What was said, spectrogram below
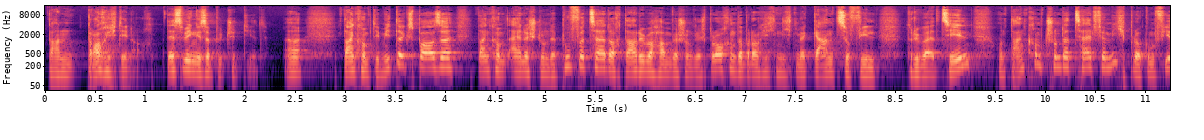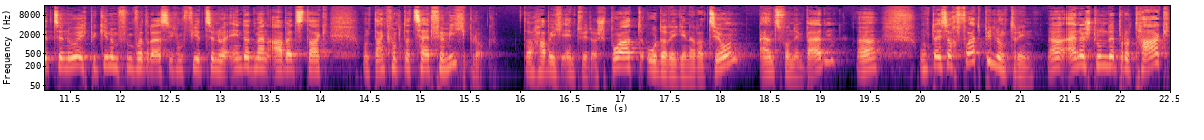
dann brauche ich den auch. Deswegen ist er budgetiert. Dann kommt die Mittagspause, dann kommt eine Stunde Pufferzeit, auch darüber haben wir schon gesprochen, da brauche ich nicht mehr ganz so viel drüber erzählen. Und dann kommt schon der Zeit für mich Block. Um 14 Uhr, ich beginne um 5.30 Uhr, um 14 Uhr endet mein Arbeitstag und dann kommt der Zeit für mich Block. Da habe ich entweder Sport oder Regeneration, eins von den beiden. Ja. Und da ist auch Fortbildung drin. Ja. Eine Stunde pro Tag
